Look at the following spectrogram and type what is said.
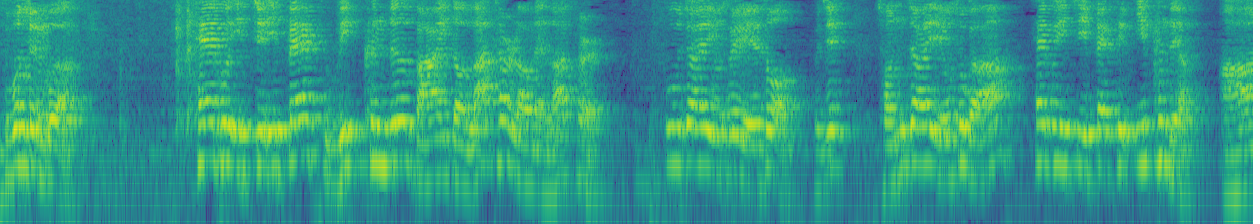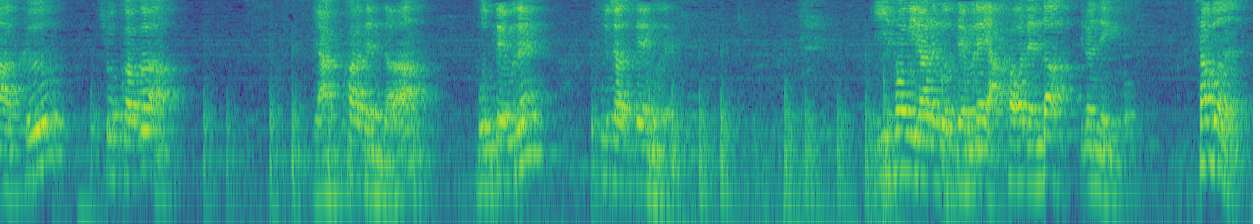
두 번째는 뭐야? Have its effect weakened by the latter law latter. 후자의 요소에 의해서, 그지? 전자의 요소가 have its effect weakened야. 아, 그 효과가 약화된다. 뭐 때문에? 후자 때문에. 이성이라는 것 때문에 약화가 된다. 이런 얘기고. 3번은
